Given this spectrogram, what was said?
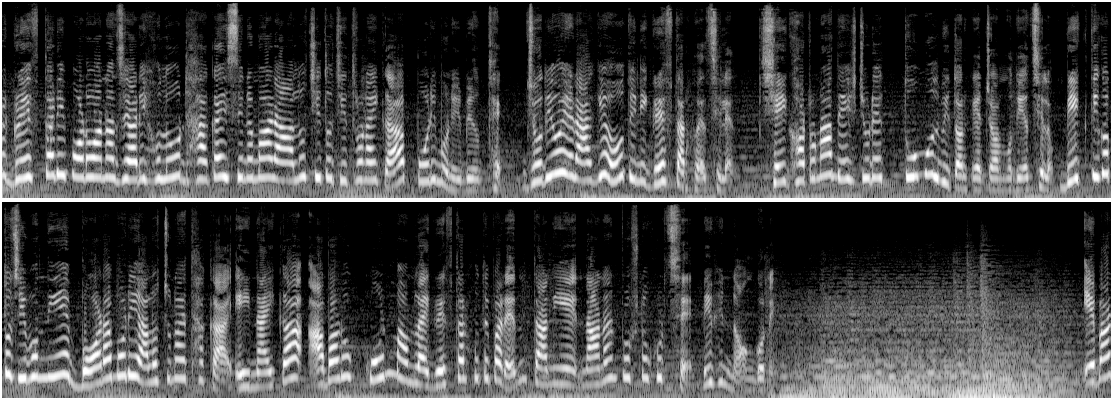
এবার গ্রেফতারি পরোয়ানা জারি হলো ঢাকাই সিনেমার আলোচিত চিত্রনায়িকা পরিমণির বিরুদ্ধে। যদিও এর আগেও তিনি গ্রেফতার হয়েছিলেন। সেই ঘটনা দেশজুড়ে তুমুল বিতর্কের জন্ম দিয়েছিল। ব্যক্তিগত জীবন নিয়ে বরাবরই আলোচনায় থাকা এই নায়িকা আবারও কোন মামলায় গ্রেফতার হতে পারেন তা নিয়ে নানান প্রশ্ন ঘুরছে বিভিন্ন অঙ্গনে। এবার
